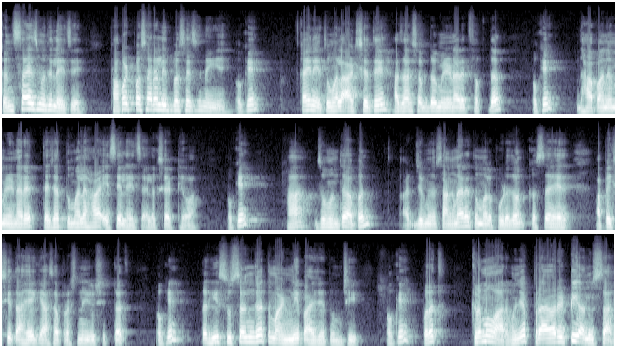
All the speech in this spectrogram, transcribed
कन्साईजमध्ये लिहायचे. फापट पसारा लिहित बसायचं नाहीये ओके काही नाही तुम्हाला आठशे ते हजार शब्द मिळणार आहेत फक्त ओके दहा पानं मिळणार आहेत. त्याच्यात तुम्हाला हा एसे लिहायचा आहे लक्षात ठेवा ओके हा जो म्हणतोय आपण जे मी सांगणार आहे तुम्हाला पुढे जाऊन कसं हे अपेक्षित आहे की असा प्रश्न येऊ शकतात ओके तर ही सुसंगत मांडणी पाहिजे तुमची ओके परत क्रमवार म्हणजे प्रायोरिटी अनुसार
